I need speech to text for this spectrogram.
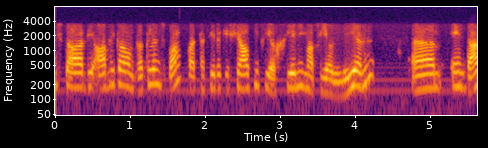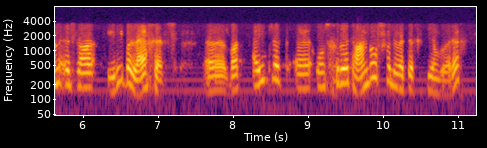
is daar die Afrika Ontwikkelingsbank wat natuurlik die geld nie vir jou gee nie, maar vir jou leen. Ehm um, en dan is daar hierdie beleggers uh wat eintlik uh ons groot handelsvennote verteenwoordig. Ehm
